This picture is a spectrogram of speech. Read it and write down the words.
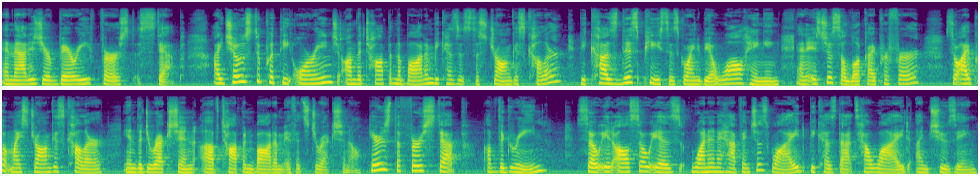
And that is your very first step. I chose to put the orange on the top and the bottom because it's the strongest color. Because this piece is going to be a wall hanging and it's just a look I prefer. So I put my strongest color in the direction of top and bottom if it's directional. Here's the first step of the green. So it also is one and a half inches wide because that's how wide I'm choosing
